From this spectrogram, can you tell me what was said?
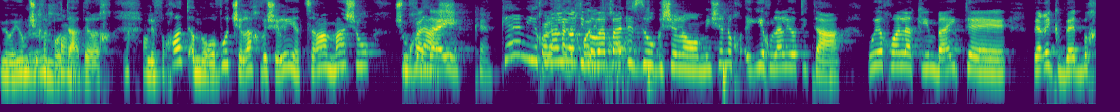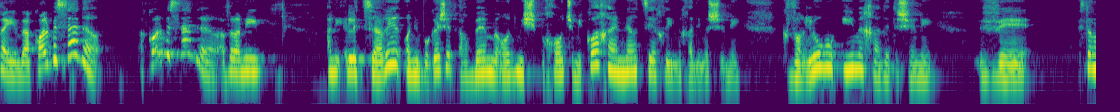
אם הם היו ממשיכים נכון, באותה הדרך. נכון. לפחות המעורבות שלך ושלי יצרה משהו שהוא חדש. ודאי, כן. כן, היא יכולה להיות עם בת הזוג שלו, מי שנוח, היא יכולה להיות איתה, הוא יכול להקים בית אה, פרק ב' בחיים והכל בסדר, הכל בסדר, אבל אני, אני לצערי, אני פוגשת הרבה מאוד משפחות שמכוח האנרציה חיים אחד עם השני, כבר לא רואים אחד את השני, ו... סתם,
